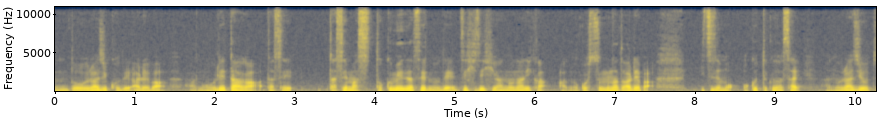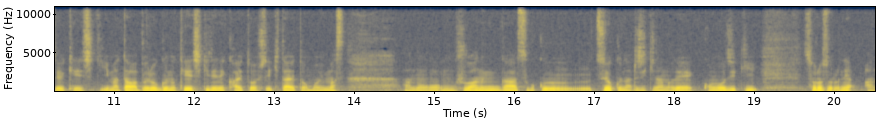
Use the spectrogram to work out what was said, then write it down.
うんと、ラジコであれば、あのレターが出せ出せます。匿名で出せるので、ぜひぜひあの何かあのご質問などあればいつでも送ってください。あのラジオという形式またはブログの形式でね回答していきたいと思います。あの不安がすごく強くなる時期なのでこの時期そろそろねあの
